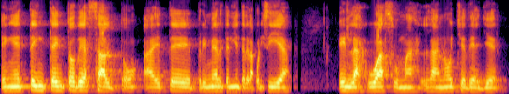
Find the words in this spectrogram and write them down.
en este intento de asalto a este primer teniente de la policía en las Guasumas la noche de ayer.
